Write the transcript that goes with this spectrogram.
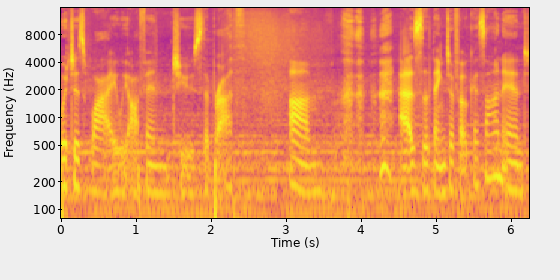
which is why we often choose the breath um, as the thing to focus on. And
